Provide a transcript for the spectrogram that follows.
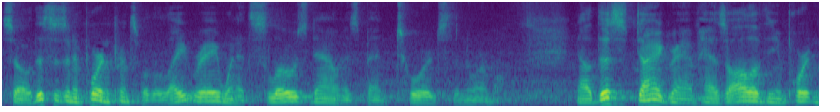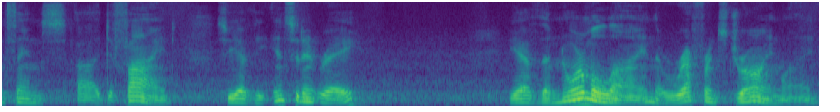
So this is an important principle. The light ray, when it slows down, is bent towards the normal. Now this diagram has all of the important things uh, defined. So you have the incident ray, you have the normal line, the reference drawing line,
